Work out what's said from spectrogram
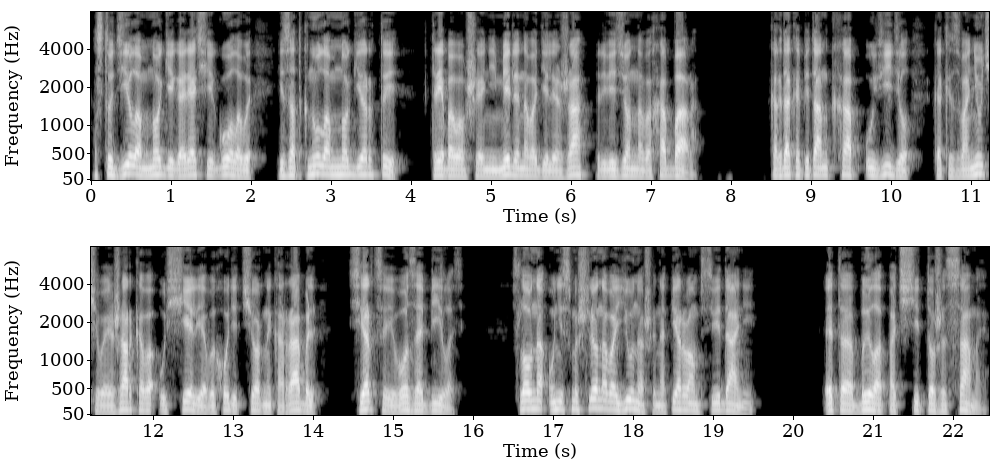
остудило многие горячие головы и заткнуло многие рты, требовавшая немедленного дележа привезенного хабара. Когда капитан Кхаб увидел, как из вонючего и жаркого ущелья выходит черный корабль, сердце его забилось. Словно у несмышленного юноши на первом свидании. Это было почти то же самое.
